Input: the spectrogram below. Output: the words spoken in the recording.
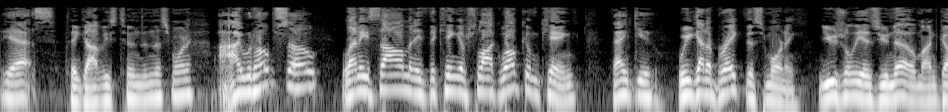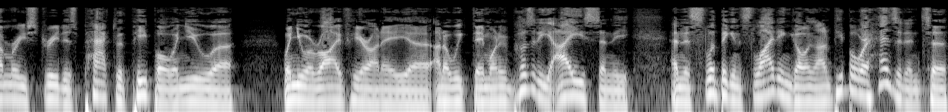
Yes, Think Avi's tuned in this morning? I would hope so. Lenny Solomon, he's the king of schlock. Welcome, king. Thank you. We got a break this morning. Usually, as you know, Montgomery Street is packed with people when you uh, when you arrive here on a uh, on a weekday morning because of the ice and the and the slipping and sliding going on. People were hesitant to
